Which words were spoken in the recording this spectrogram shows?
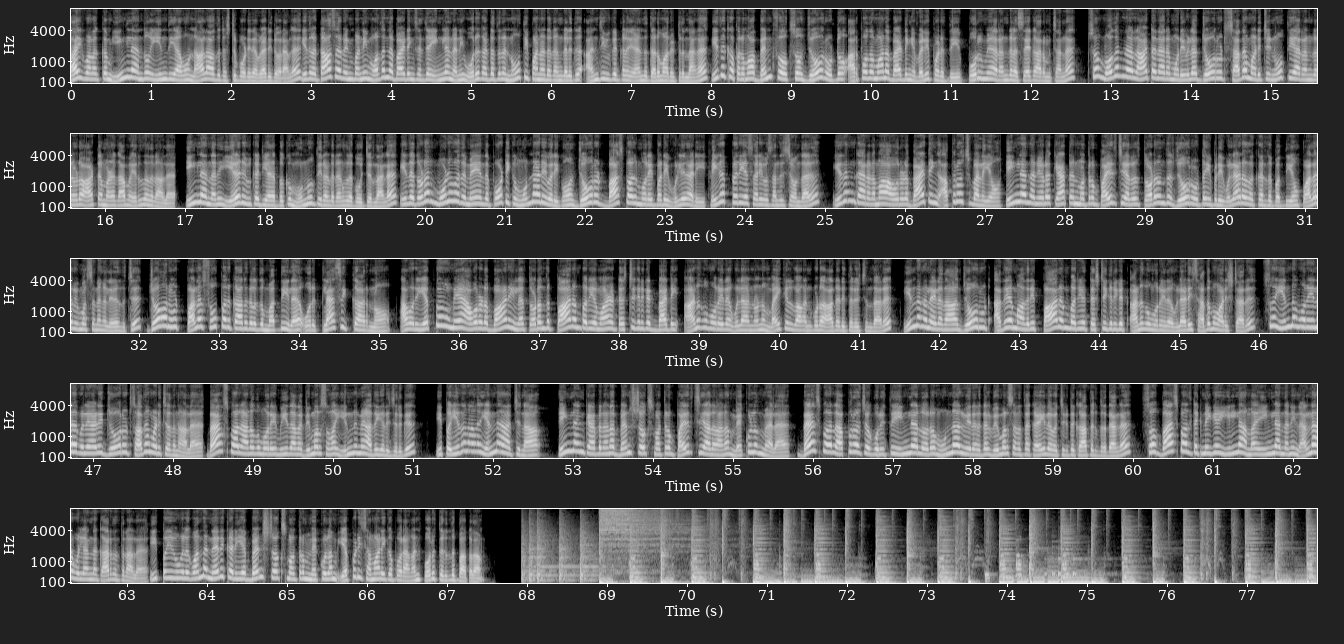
Hi வணக்கம். இங்கிலாந்தும் இந்தியாவும் நாலாவது டெஸ்ட் போட்டியில விளையாடிட்டு வராங்க. இதுல டாஸ் வின் பண்ணி முதல்ல பேட்டிங் செஞ்ச இங்கிலாந்து அணி ஒரு கட்டத்துல நூத்தி பன்னெண்டு ரன்களுக்கு அஞ்சு விக்கெட்களை இழந்து தடுமாறிட்டு இருந்தாங்க. இதுக்கப்புறமா பென் ஃபோக்ஸும் ஜோ ரூட்டும் அற்புதமான பேட்டிங்கை வெளிப்படுத்தி பொறுமையா ரன்களை சேர்க்க ஆரம்பிச்சாங்க. சோ முதல் நாள் ஆட்ட நேர முடிவில் ஜோ ரூட் சதம் அடிச்சு நூத்தி ஆறு ரன்களோட ஆட்டம் அழகாம இருந்ததுனால இங்கிலாந்து அணி ஏழு விக்கெட் இழப்புக்கு முன்னூத்தி ரெண்டு ரன்களை குவிச்சிருந்தாங்க. இந்த தொடர் முழுவதுமே இந்த போட்டிக்கு முன்னாடி வரைக்கும் ஜோ ரூட் பாஸ்பால் முறைப்படி விளையாடி மிகப்பெரிய சரிவு சந்திச்சு வந்தாரு. இதன் காரணமா அவரோட பேட்டிங் அப்ரோச் மேலையும் இங்கிலாந்து அணியோட கேப்டன் மற்றும் பயிற்சியாளர் தொடர்ந்து ஜோ ரூட்டை இப்படி விளையாட வைக்கிறது பத்தியும் பல விமர்சனங்கள் இருந்துச்சு ஜோ ரூட் பல சூப்பர் கார்களுக்கு மத்தியில ஒரு கிளாசிக் காரணம். அவர் எப்பவுமே அவரோட பாணியில தொடர்ந்து பாரம்பரியமான டெஸ்ட் கிரிக்கெட் பேட்டிங் அணுகுமுறையில விளையாடணும்னு மைக்கேல் வாகன் கூட ஆதரவு தெரிவிச்சிருந்தாரு இந்த நிலையில தான் ஜோ ரூட் அதே மாதிரி பாரம்பரிய டெஸ்ட் கிரிக்கெட் அணுகுமுறையில விளையாடி சதம் அடிச்சிட்டாரு. சோ இந்த முறையில விளையாடி ஜோ ரூட் சதம் அடிச்சதுனால பேட்ஸ்பால் அணுகுமுறை மீதான விமர்சனம் இன்னுமே அதிகரிச்சிருக்கு. இப்ப இதனால என்ன ஆச்சுன்னா இங்கிலாந்து கேப்டனான பென் ஸ்டோக்ஸ் மற்றும் பயிற்சியாளரான மெக்குலும் மேல பேஸ்பால் அப்ரோச்ச குறித்து இங்கிலாந்தோட முன்னாள் வீரர்கள் விமர்சனத்தை கையில வச்சுக்கிட்டு காத்துக்கிட்டு இருக்காங்க. சோ பேஸ்பால் டெக்னிக்கே இல்லாம இங்கிலாந்து அணி நல்லா விளையாடின காரணத்தினால இப்ப இவங்களுக்கு வந்த நெருக்கடியை பென் ஸ்டோக்ஸ் மற்றும் மெக்குலம் எப்படி சமாளிக்க போறாங்கன்னு பொறுத்திருந்து பார்க்கலாம்.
